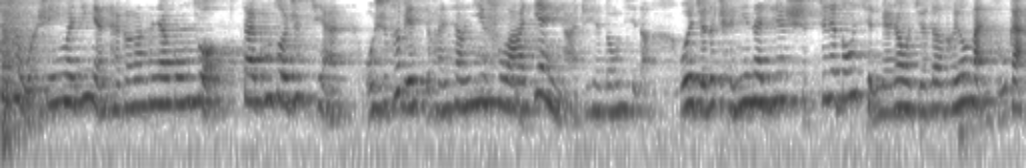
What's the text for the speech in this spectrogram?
就是我是因为今年才刚刚参加工作，在工作之前，我是特别喜欢像艺术啊、电影啊这些东西的。我也觉得沉浸在这些事、这些东西里面，让我觉得很有满足感。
